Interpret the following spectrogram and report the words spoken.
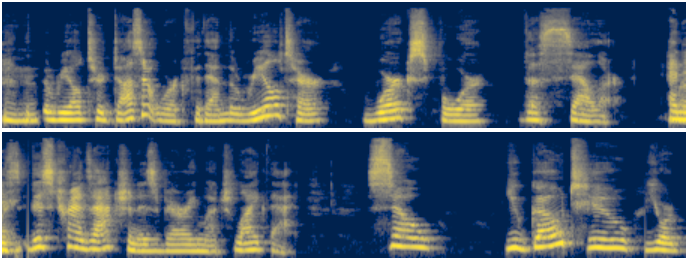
Mm-hmm. But the realtor doesn't work for them. The realtor works for the seller. And right. this transaction is very much like that. So you go to your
